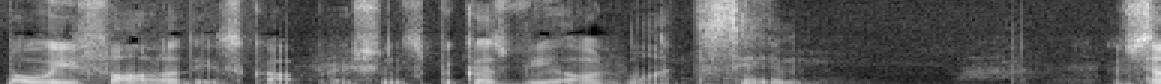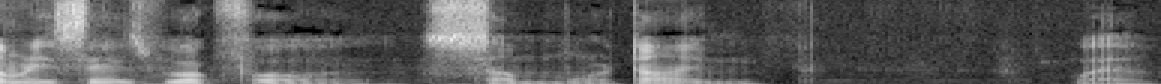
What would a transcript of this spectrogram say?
but we follow these corporations because we all want the same. If somebody says work for some more time, well,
